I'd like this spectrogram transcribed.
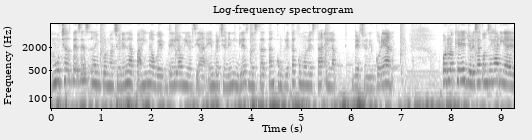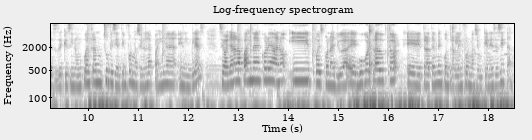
Muchas veces la información en la página web de la universidad en versión en inglés no está tan completa como lo está en la versión en coreano. Por lo que yo les aconsejaría desde que si no encuentran suficiente información en la página en inglés, se vayan a la página de coreano y pues con ayuda de Google Traductor eh, traten de encontrar la información que necesitan.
